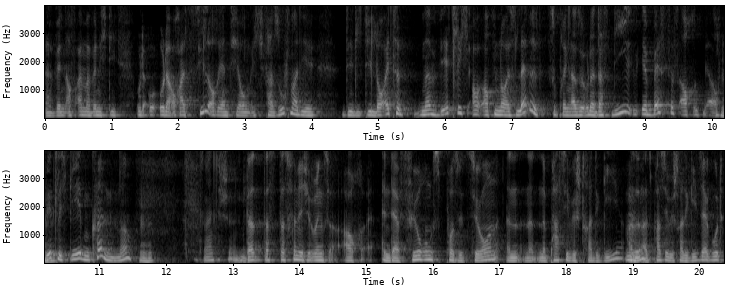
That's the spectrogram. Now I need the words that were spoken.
wenn auf einmal, wenn ich die, oder, oder auch als Zielorientierung, ich versuche mal die, die, die Leute ne, wirklich auf, auf ein neues Level zu bringen, also oder dass die ihr Bestes auch, auch wirklich geben können. Ne? Das ist eigentlich schön. Das, das, das finde ich übrigens auch in der Führungsposition eine, eine passive Strategie, also als passive Strategie sehr gut.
